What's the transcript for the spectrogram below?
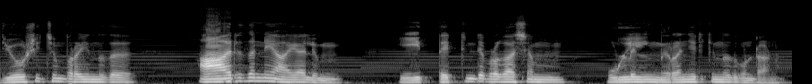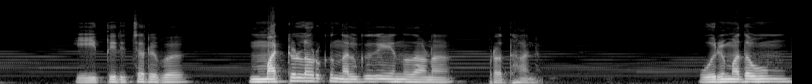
ദ്യോഷിച്ചും പറയുന്നത് ആര് തന്നെ ആയാലും ഈ തെറ്റിന്റെ പ്രകാശം ഉള്ളിൽ നിറഞ്ഞിരിക്കുന്നത് കൊണ്ടാണ് ഈ തിരിച്ചറിവ് മറ്റുള്ളവർക്ക് നൽകുകയെന്നതാണ് പ്രധാനം. ഒരു മതവും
